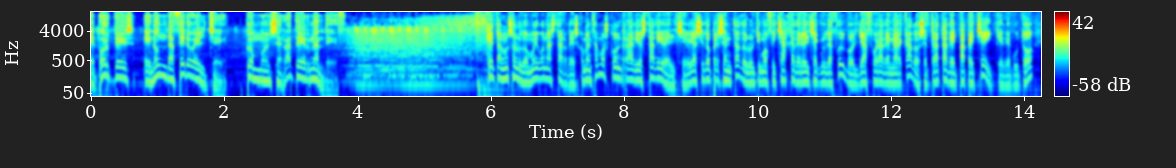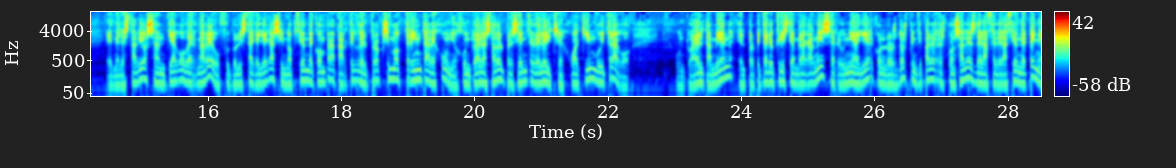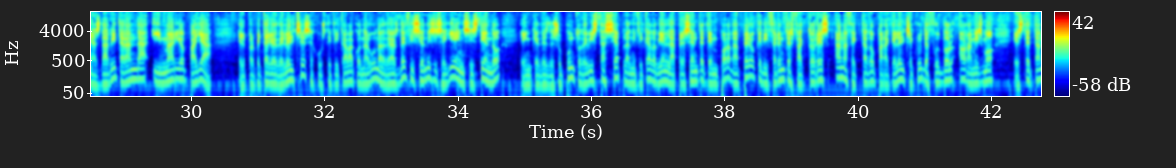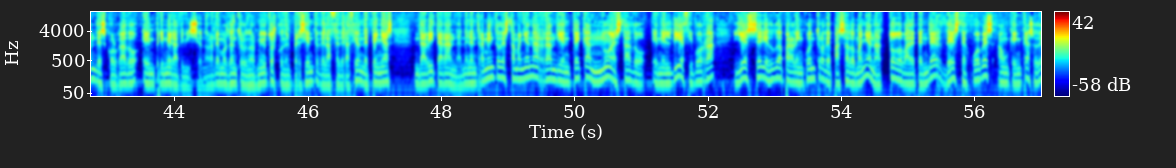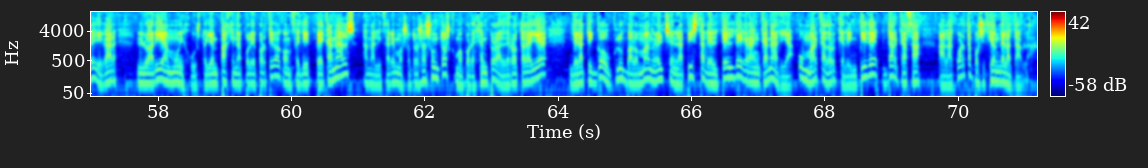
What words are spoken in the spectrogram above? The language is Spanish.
Deportes en Onda Cero Elche, con Monserrate Hernández. ¿Qué tal? Un saludo, muy buenas tardes. Comenzamos con Radio Estadio Elche. Hoy ha sido presentado el último fichaje del Elche Club de Fútbol, ya fuera de mercado. Se trata de Pape Chey, que debutó en el estadio Santiago Bernabéu, futbolista que llega sin opción de compra a partir del próximo 30 de junio. Junto a él ha estado el presidente del Elche, Joaquín Buitrago. Junto a él también, el propietario Cristian Bragarnis se reunía ayer con los dos principales responsables de la Federación de Peñas, David Aranda y Mario Payá. El propietario del Elche se justificaba con alguna de las decisiones y seguía insistiendo en que desde su punto de vista se ha planificado bien la presente temporada, pero que diferentes factores han afectado para que el Elche Club de Fútbol ahora mismo esté tan descolgado en primera división. Hablaremos dentro de unos minutos con el presidente de la Federación de Peñas, David Aranda. En el entrenamiento de esta mañana, Randy Enteca no ha estado en el 10 y borra y es duda para el encuentro de pasado mañana. Todo va a depender de este jueves, aunque en caso de llegar lo haría muy justo. Y en página polideportiva con Felipe Canals analizaremos otros asuntos, como por ejemplo la derrota de ayer del Go Club Balonmano Elche en la pista del Tel de Gran Canaria, un marcador que le impide dar caza a la cuarta posición de la tabla.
